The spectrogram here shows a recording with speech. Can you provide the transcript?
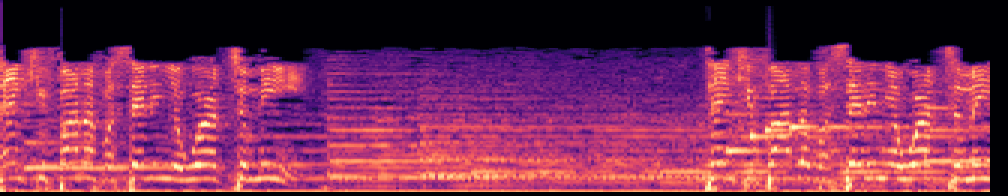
Thank you, Father, for sending your word to me. Thank you, Father, for sending your word to me.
